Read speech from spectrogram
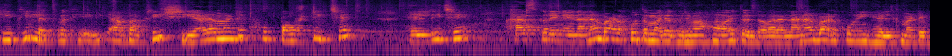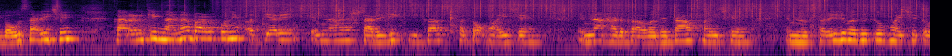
ઘીથી લથપથી એવી આ ભાખરી શિયાળા માટે ખૂબ પૌષ્ટિક છે. હેલ્ધી છે. ખાસ કરીને નાના બાળકો તમારા ઘરમાં હોય તો તમારા નાના બાળકોની હેલ્થ માટે બહુ સારી છે. કારણ કે નાના બાળકોને અત્યારે એમના શારીરિક વિકાસ થતો હોય છે, એમના હાડકાં વધતા હોય છે, એમનું શરીર વધતું હોય છે, તો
